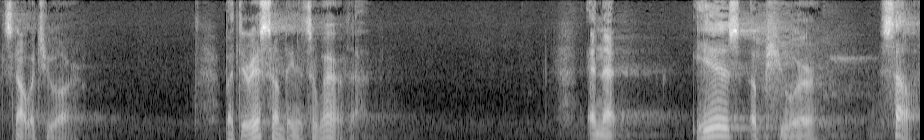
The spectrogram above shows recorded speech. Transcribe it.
It's not what you are. But there is something that's aware of that. And that is a pure self.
